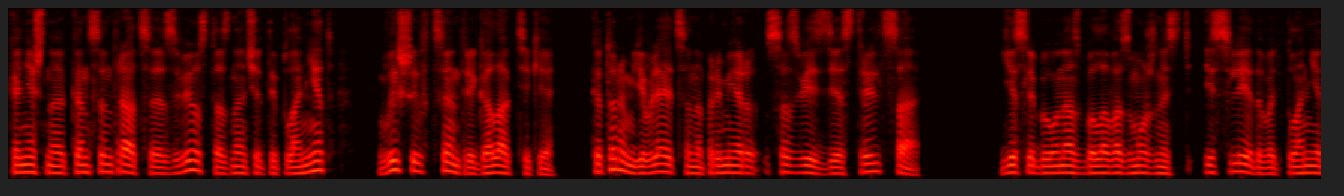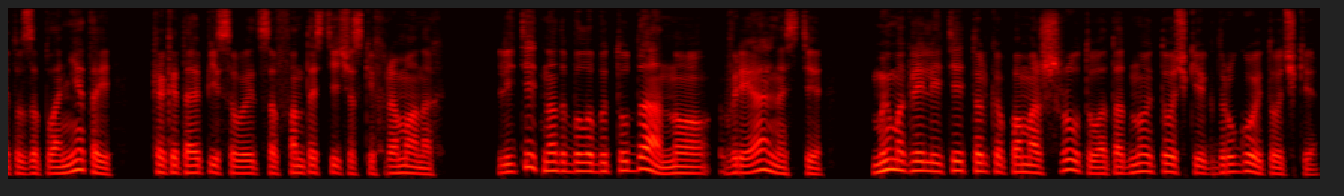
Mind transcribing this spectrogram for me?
Конечно, концентрация звезд, а значит и планет, выше в центре галактики, которым является, например, созвездие Стрельца. Если бы у нас была возможность исследовать планету за планетой, как это описывается в фантастических романах, лететь надо было бы туда, но в реальности мы могли лететь только по маршруту от одной точки к другой точке.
